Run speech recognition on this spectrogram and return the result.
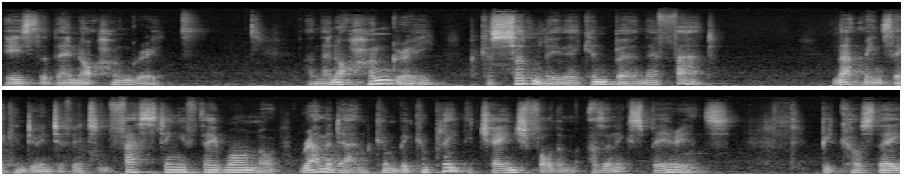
is that they're not hungry and they're not hungry because suddenly they can burn their fat. And that means they can do intermittent fasting if they want, or Ramadan can be completely changed for them as an experience because they,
